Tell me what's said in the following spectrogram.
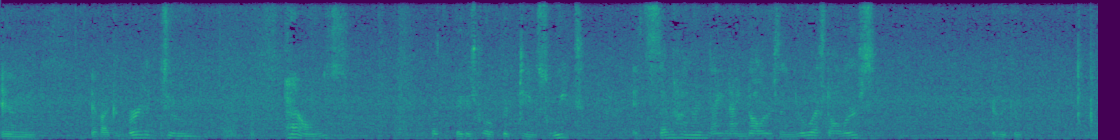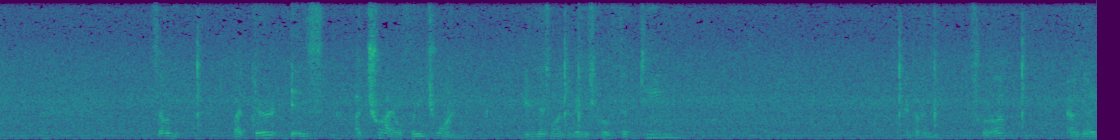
And if I convert it to pounds, the Vegas Pro 15 Suite, it's $799 in US dollars. If we can. So, but there is a trial for each one. Guys want the Vegas Pro 15, can scroll up, all I gotta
